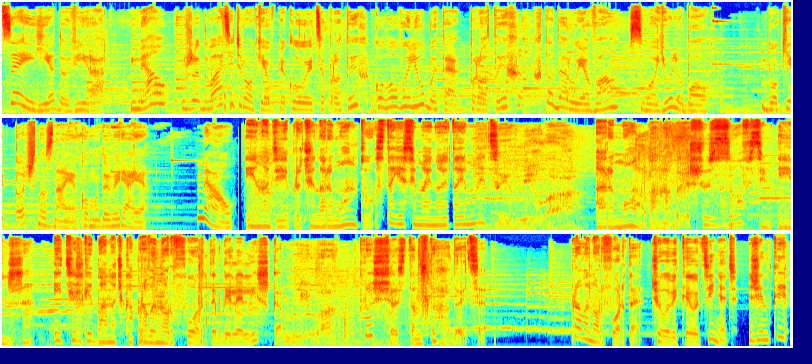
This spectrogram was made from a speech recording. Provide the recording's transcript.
це і є довіра. Мяу вже 20 років піклується про тих, кого ви любите, про тих, хто дарує вам свою любов. Бо кіт точно знає, кому довіряє. Мяу. Іноді причина ремонту стає сімейною таємницею. Міла. А ремонт нагадує щось зовсім інше. І тільки баночка Провенор Форте біля ліжка Міла. про щось там здогадується. Провенор Форте. Чоловіки оцінять, жінки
